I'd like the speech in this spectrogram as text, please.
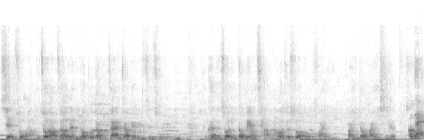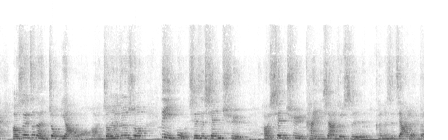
先做好。你做好之后呢，你如果不懂，再来交给律师处理。你不可能说你都没有查，然后就说我怀疑怀疑东怀疑西。可 OK，好，所以这个很重要哦，哈，很重要，就是说第一步其实先去好，先去看一下，就是可能是家人的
